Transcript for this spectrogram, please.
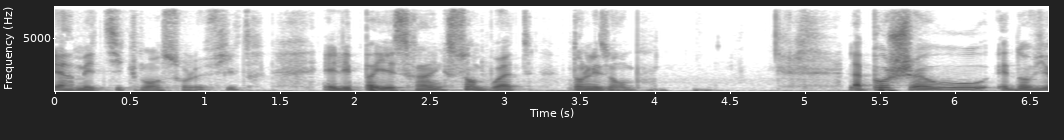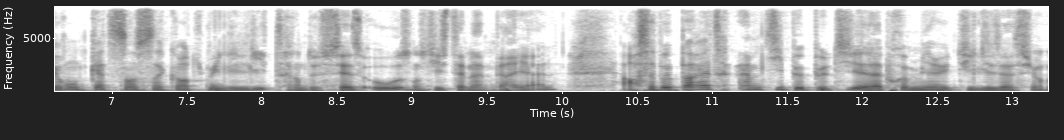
hermétiquement sur le filtre, et les pailles et seringues s'emboîtent dans les embouts. La poche à eau est d'environ 450 ml hein, de 16 oses en système impérial. Alors ça peut paraître un petit peu petit à la première utilisation.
